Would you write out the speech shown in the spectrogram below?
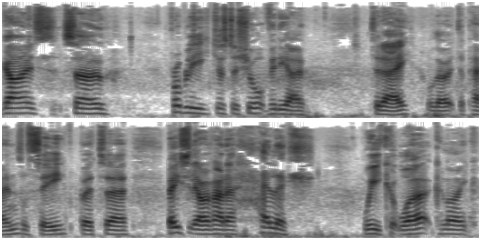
guys, so probably just a short video today, although it depends, we'll see. But uh, basically I've had a hellish week at work, like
